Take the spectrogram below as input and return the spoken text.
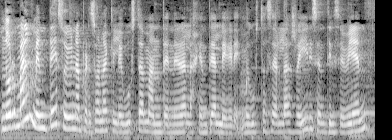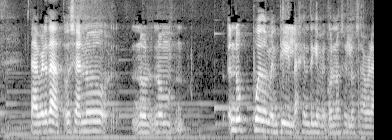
normalmente soy una persona que le gusta mantener a la gente alegre, me gusta hacerlas reír y sentirse bien, la verdad, o sea, no, no, no, no puedo mentir, la gente que me conoce lo sabrá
